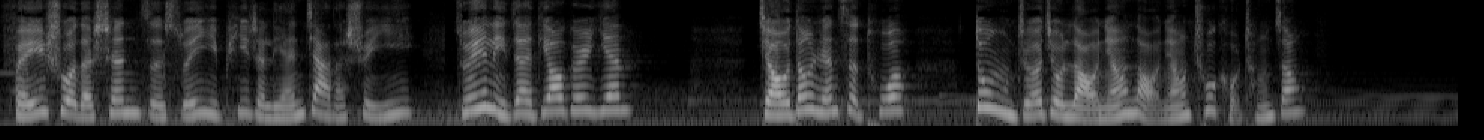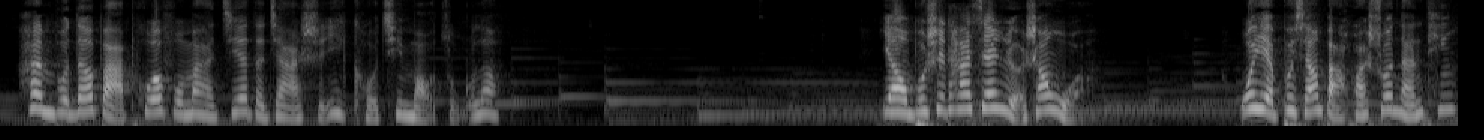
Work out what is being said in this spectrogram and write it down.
肥硕的身子随意披着廉价的睡衣，嘴里在叼根烟，脚蹬人字拖，动辄就老娘老娘出口成脏，恨不得把泼妇骂街的架势一口气卯足了。要不是他先惹上我，我也不想把话说难听。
